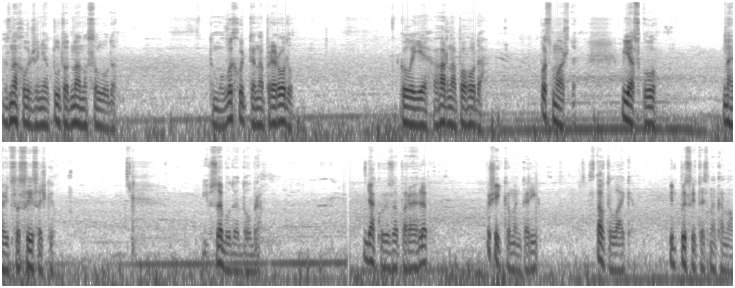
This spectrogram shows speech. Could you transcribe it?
знаходження тут одна насолода. Тому виходьте на природу, коли є гарна погода. Посмажте м'язко, навіть сосисочки. І все буде добре. Дякую за перегляд. Пишіть коментарі, ставте лайки, підписуйтесь на канал.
